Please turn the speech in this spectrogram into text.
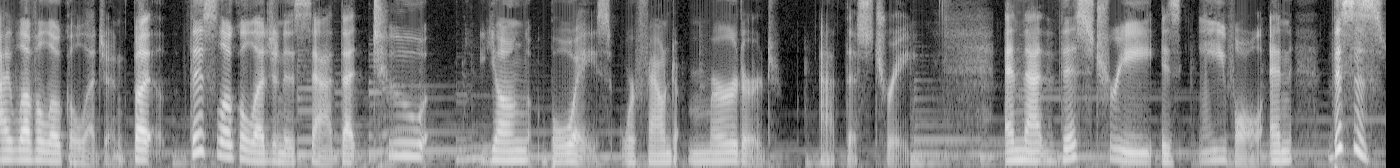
I love a local legend, but this local legend is sad that two young boys were found murdered at this tree. And that this tree is evil. And this is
